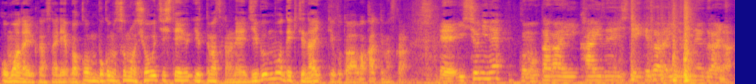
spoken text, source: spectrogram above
思わないでくださいね。僕僕もその承知して言ってますからね、自分もできてないっていうことは分かってますから、えー、一緒にね、このお互い改善していけたらいいですね、ぐらいな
